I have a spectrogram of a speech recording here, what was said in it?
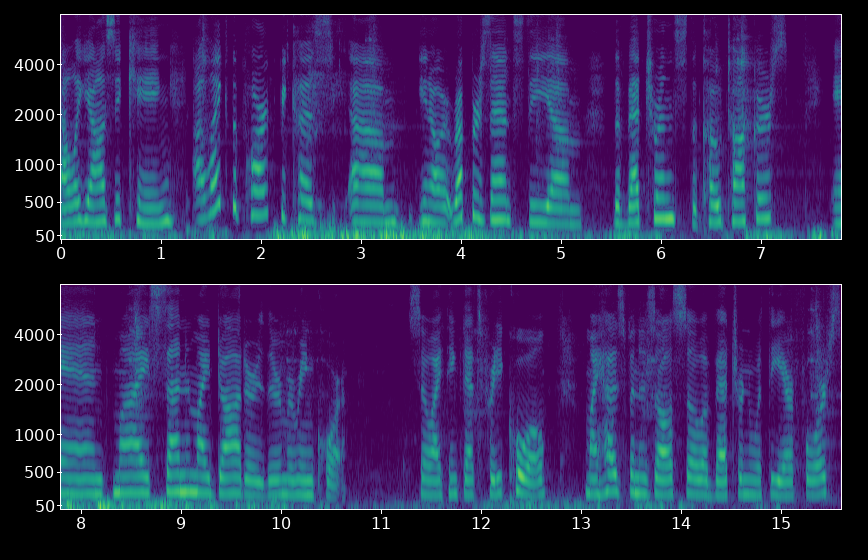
Eliyazi King. I like the park because um, you know it represents the um, the veterans, the code talkers, and my son and my daughter. They're Marine Corps, so I think that's pretty cool. My husband is also a veteran with the Air Force,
